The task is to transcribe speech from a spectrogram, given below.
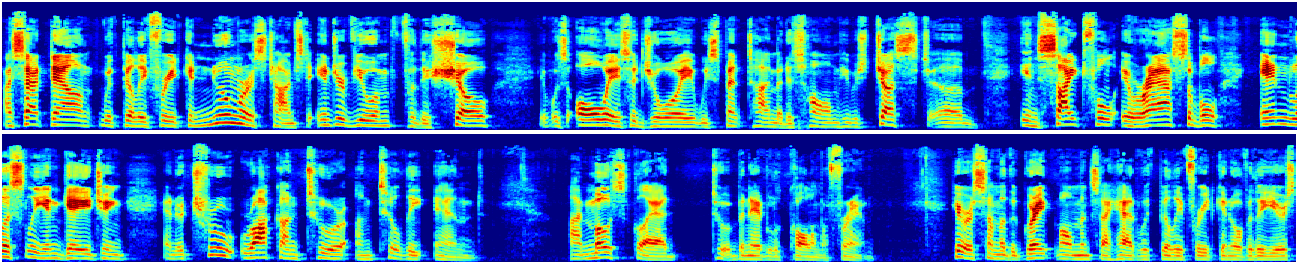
I sat down with Billy Friedkin numerous times to interview him for this show it was always a joy. We spent time at his home. He was just uh, insightful, irascible, endlessly engaging, and a true raconteur until the end. I'm most glad to have been able to call him a friend. Here are some of the great moments I had with Billy Friedkin over the years.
